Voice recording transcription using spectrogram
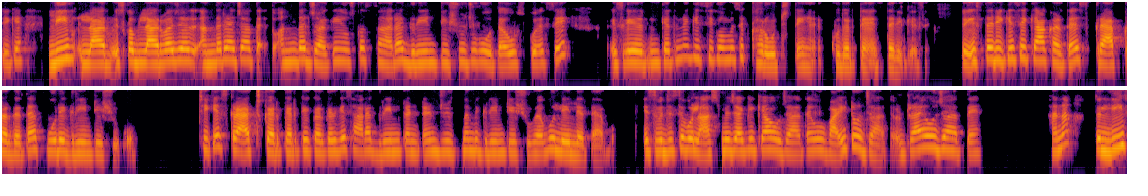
ठीक है? लीव लार्वा इसका लार्वा जो अंदर रह जाता है तो अंदर जाके उसका सारा ग्रीन टिश्यू जो होता है, उसको ऐसे, इसके कहते हैं ना, किसी को में से खरोचते हैं, खुदरते हैं इस तरीके से। तो इस तरीके से क्या करता है? स्क्रैप कर देता है पूरे ग्रीन टिश्यू को। ठीक है स्क्रैच कर करके कर करके सारा ग्रीन कंटेंट जितना भी ग्रीन टिश्यू है, वो ले लेता है वो। इस वजह से वो लास्ट में जाके क्या हो जाता है, वो व्हाइट हो जाते हैं ड्राई हो जाते हैं। है ना? तो लीफ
